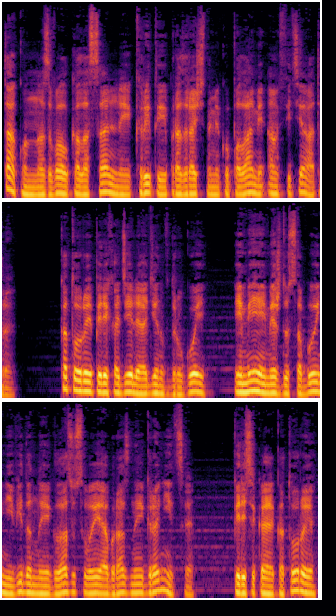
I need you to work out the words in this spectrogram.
так он назвал колоссальные, крытые прозрачными куполами амфитеатры, которые переходили один в другой, имея между собой невиданные глазу своеобразные границы, пересекая которые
